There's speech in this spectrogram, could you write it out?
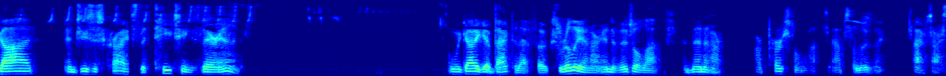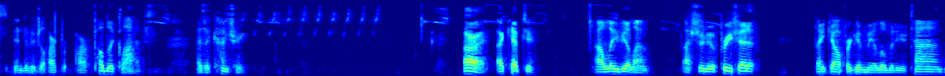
God and Jesus Christ, the teachings therein. And we got to get back to that, folks, really in our individual lives and then in our, our personal lives. Absolutely. I'm sorry, individual, our, our public lives as a country. All right, I kept you. I'll leave you alone. I sure do appreciate it. Thank y'all for giving me a little bit of your time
